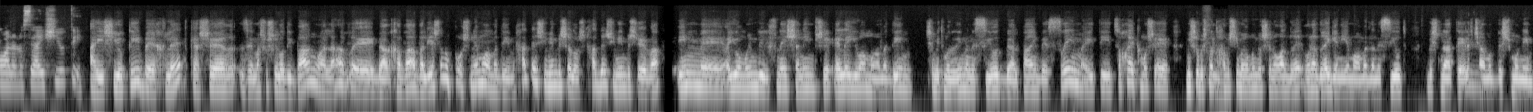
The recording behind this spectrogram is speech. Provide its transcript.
או על הנושא האישיותי. האישיותי בהחלט, כאשר זה משהו שלא דיברנו עליו אה, בהרחבה, אבל יש לנו פה שני מועמדים, אחד בן 73, אחד בן 77. אם אה, היו אומרים לי לפני שנים שאלה יהיו המועמדים שמתמודדים לנשיאות ב-2020, הייתי צוחק, כמו שמישהו בשנות ה-50 היו אומרים לו שרונלד רייגן יהיה מועמד לנשיאות בשנת 1980.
